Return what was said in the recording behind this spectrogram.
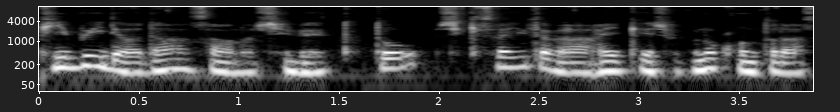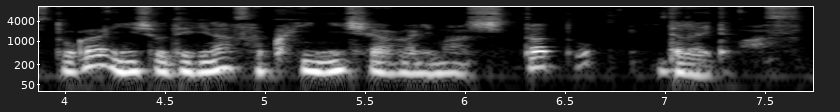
PV ではダンサーのシルエットと色彩豊かな背景色のコントラストが印象的な作品に仕上がりましたといただいてます。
